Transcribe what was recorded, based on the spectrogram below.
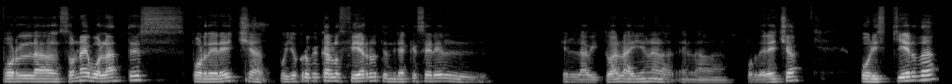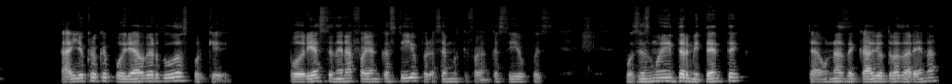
Por la zona de volantes, por derecha, pues yo creo que Carlos Fierro tendría que ser el, el habitual ahí en la, en la, por derecha. Por izquierda, ahí yo creo que podría haber dudas porque podrías tener a Fabián Castillo, pero sabemos que Fabián Castillo pues, pues es muy intermitente, te unas de cal y otras de arena.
